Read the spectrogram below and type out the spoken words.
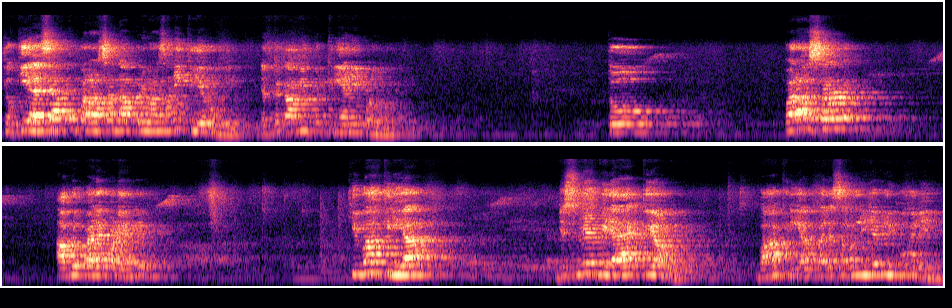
क्योंकि ऐसे आपको परासरण दाब परिभाषा नहीं क्लियर होगी, जब तक आप ये प्रक्रिया नहीं पढ़ोगे। तो परासरण आप लोग पहले पढ़ेंगे। कि वह क्रिया जिसमें विलायक के अणु वह क्रिया, पहले समझ लीजिए लिखोगे नहीं।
